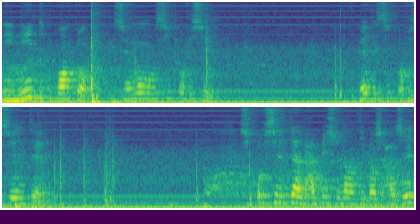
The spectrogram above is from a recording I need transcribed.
Ninite point com c'est mon site officiel هذا ال site officiel نتاعي. اوفيسيال تاعي ما حبيتش نعطي برشا حاجات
